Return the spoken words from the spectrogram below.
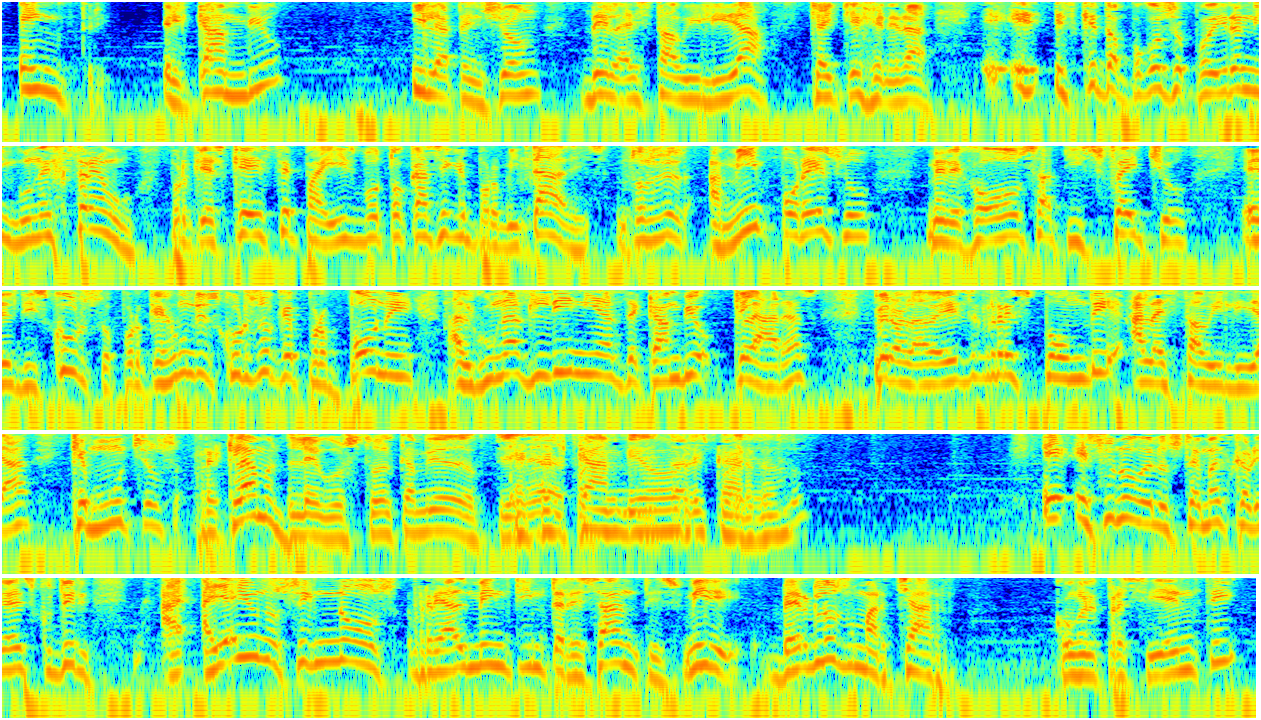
entre el cambio y la tensión de la estabilidad que hay que generar. E, e, es que tampoco se puede ir a ningún extremo, porque es que este país votó casi que por mitades. Entonces, a mí por eso me dejó satisfecho el discurso, porque es un discurso que propone algunas líneas de cambio claras, pero a la vez responde a la estabilidad que muchos reclaman. ¿Le gustó el cambio de doctrina? ¿Qué es el cambio, Ricardo? E, es uno de los temas que habría que discutir. Ahí hay unos signos realmente interesantes. Mire, verlos marchar con el presidente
